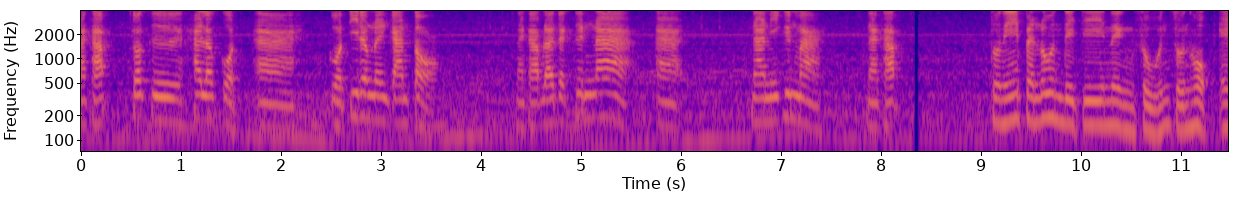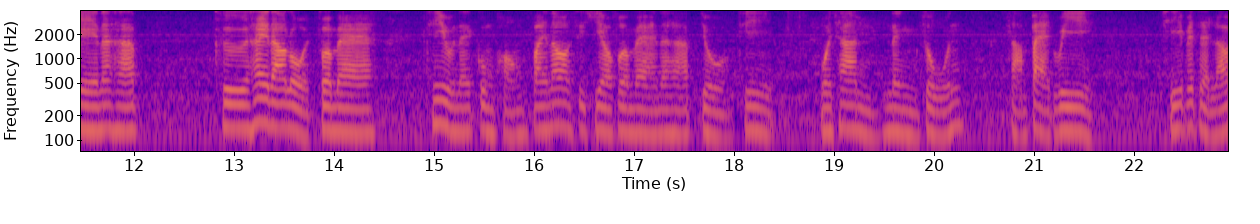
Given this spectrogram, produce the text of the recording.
นะครับ ก็คือให้เรากดอ่ากดที่ดำเนินการต่อนะครับแล้วจะขึ้นหน้าอ่าหน้านี้ขึ้นมานะครับ ตัวนี้เป็นรุ่น DG 1 0 0 6 A นะครับ คือให้ดาวน์โหลดเฟิร์มแวร์ที่อยู่ในกลุ่มของ Final Secure Firmware นะครับ อยู่ที่เวอร์ชัน 1038V ชี้ไปเสร็จแล้ว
